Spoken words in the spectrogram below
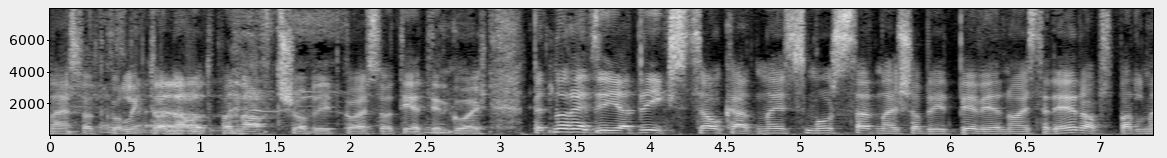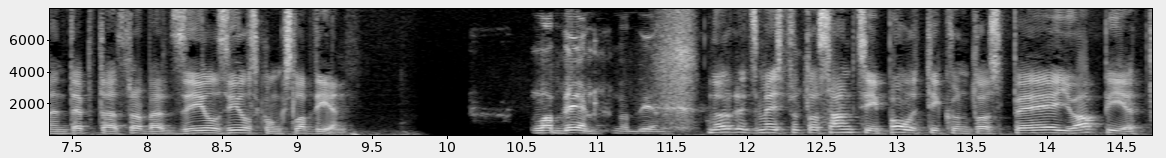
Nē, es varu, kur likt to naudu par naftu šobrīd, ko esat ietirgojuši. Bet, nu, redzījāt, drīkst savukārt mēs mūsu sarunai šobrīd pievienojas arī Eiropas parlamenta deputāts Roberts Zīles. Zīles kungs, labdien! Labdien! labdien. Nu, redz, mēs par to sankciju politiku un to spēju apiet.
